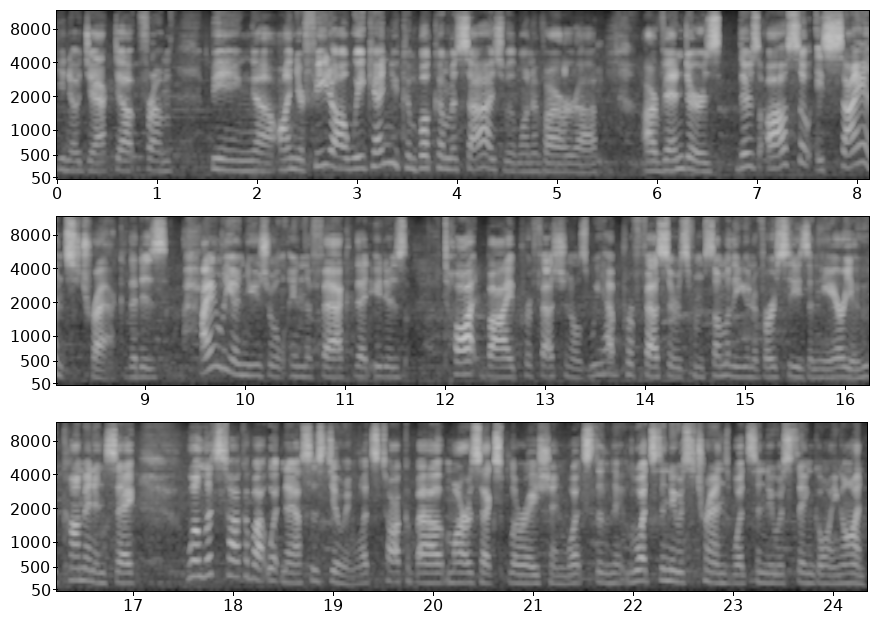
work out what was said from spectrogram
you know, jacked up from being uh, on your feet all weekend, you can book a massage with one of our, uh, our vendors. There's also a science track that is highly unusual in the fact that it is taught by professionals. We have professors from some of the universities in the area who come in and say, well, let's talk about what NASA's doing. Let's talk about Mars exploration. What's the what's the newest trends? What's the newest thing going on?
